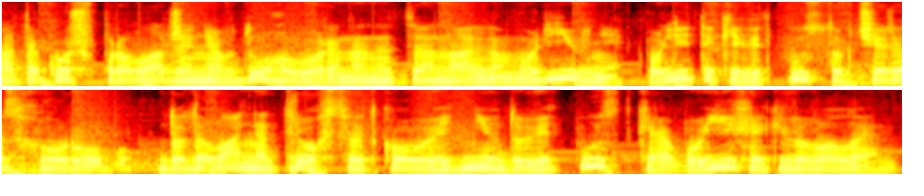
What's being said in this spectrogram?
а також впровадження в договори на національному рівні політики відпусток через хворобу, додавання трьох святкових днів до відпустки або їх еквівалент.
